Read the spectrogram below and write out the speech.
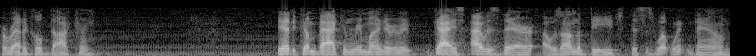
heretical doctrine. He had to come back and remind everybody, guys, I was there. I was on the beach. This is what went down.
